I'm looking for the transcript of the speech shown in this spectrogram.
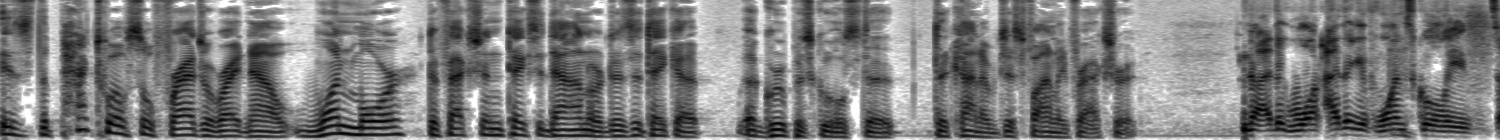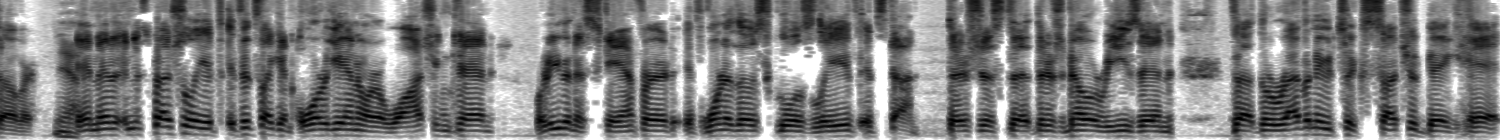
is the Pac 12 so fragile right now? One more defection takes it down, or does it take a, a group of schools to, to kind of just finally fracture it? No, I think one. I think if one school leaves, it's over. Yeah. And, and especially if, if it's like an Oregon or a Washington or even a Stanford, if one of those schools leave, it's done. There's just the, there's no reason. The the revenue took such a big hit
